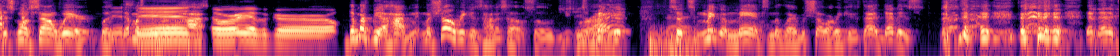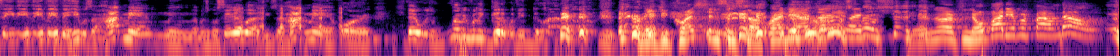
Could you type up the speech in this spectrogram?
this is gonna sound weird, but This that must be a hot. story of a girl. That must be a hot. Michelle Rodriguez is hot as hell. So you She's to right. make it, so to make a man to look like Michelle Rodriguez, that that is that, that is either, either, either he was a hot man. I mean, I was gonna say it was. He's a hot man, or they was really really good at what they do. Make you question some stuff, right, DeAndre? Real- Like, real shit. you know, if nobody ever found out.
